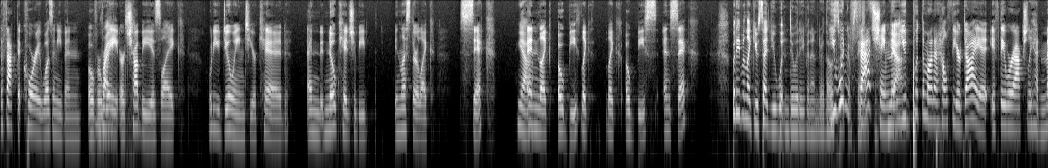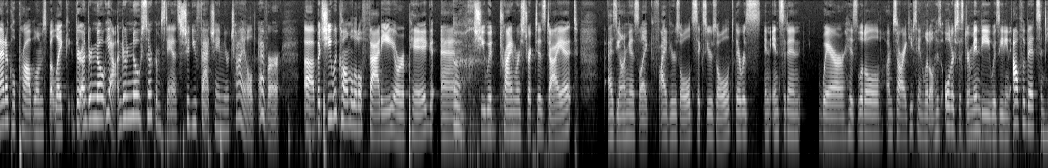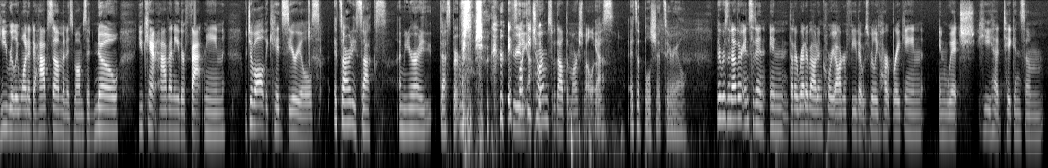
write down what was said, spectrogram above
the fact that Corey wasn't even overweight or chubby is like, what are you doing to your kid? And no kid should be, unless they're like sick Yeah. and like obese, like like obese and sick. But even like you said, you wouldn't do it even under those. you wouldn't fat shame them. Yeah. You'd put them on a healthier diet if they were actually had medical problems. But like they're under no, yeah, under no circumstance should you fat shame your child ever. Uh, but she would call him a little fatty or a pig, and she would try and restrict his diet as young as like five years old, six years old. There was an incident where his little, I'm sorry, I keep saying little, his older sister Mindy was eating Alpha-Bits and he really wanted to have some. And his mom said, no, you can't have any. They're fattening, which of all the kids' cereals, It's already sucks. I mean, you're already desperate for some sugar. it's Lucky eating Charms without the marshmallows. Yeah. It's a bullshit cereal. There was another incident in that I read about in Coreyography that was really heartbreaking, in which he had taken some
